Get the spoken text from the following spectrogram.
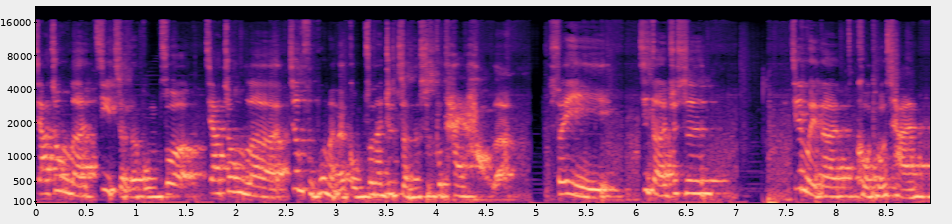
加重了记者的工作，加重了政府部门的工作，那就真的是不太好了。所以记得就是建伟的口头禅：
